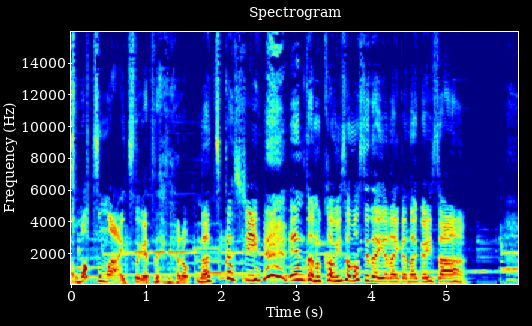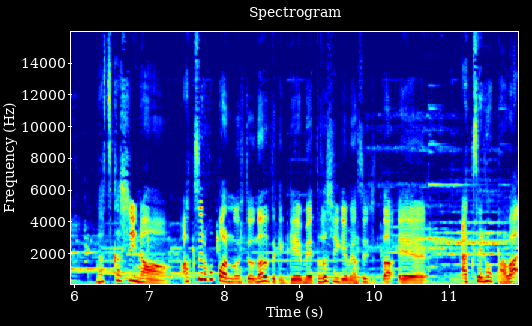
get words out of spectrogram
小松菜いつとかやってたやろ？懐かしい。エンタの神様世代やないか、中井さん。懐かしいなアクセルホッパーの人、なんだったっけ？芸名。正しい芸名忘れちゃった。えー、アクセルホッパーは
